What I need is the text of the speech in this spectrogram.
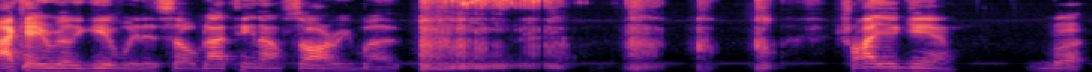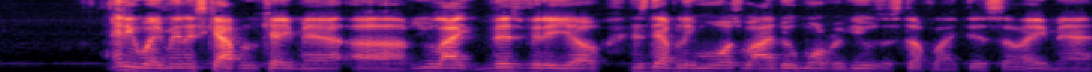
I can't really get with it. So, Latina, I'm sorry, but try again. But anyway, man, it's Capital K, man. Uh, if you like this video, it's definitely more. So I do more reviews and stuff like this. So, hey, man,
